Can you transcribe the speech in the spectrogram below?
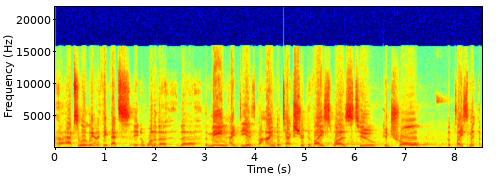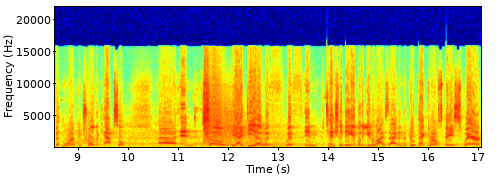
Uh, absolutely, and I think that's you know, one of the, the, the main ideas behind the textured device was to control the placement a bit more, control the capsule. Uh, and so the idea with, with in potentially being able to utilize that in the prepectoral space where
